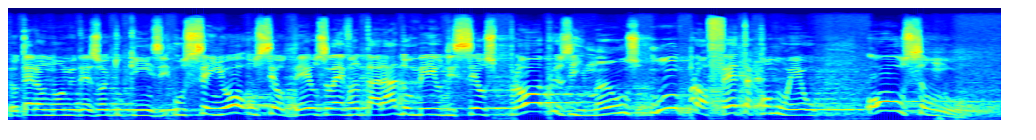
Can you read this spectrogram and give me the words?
Deuteronômio 18,15: O Senhor, o seu Deus, levantará do meio de seus próprios irmãos um profeta como eu, ouçam-no.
